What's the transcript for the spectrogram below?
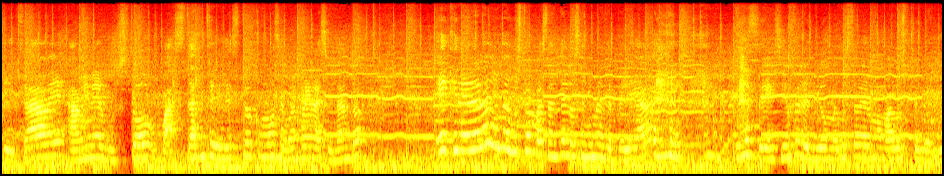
quién sabe. A mí me gustó bastante esto, cómo se van relacionando. En general a mí me gustan bastante los animes de pelea. siempre les digo, me gusta ver mamados peleando,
